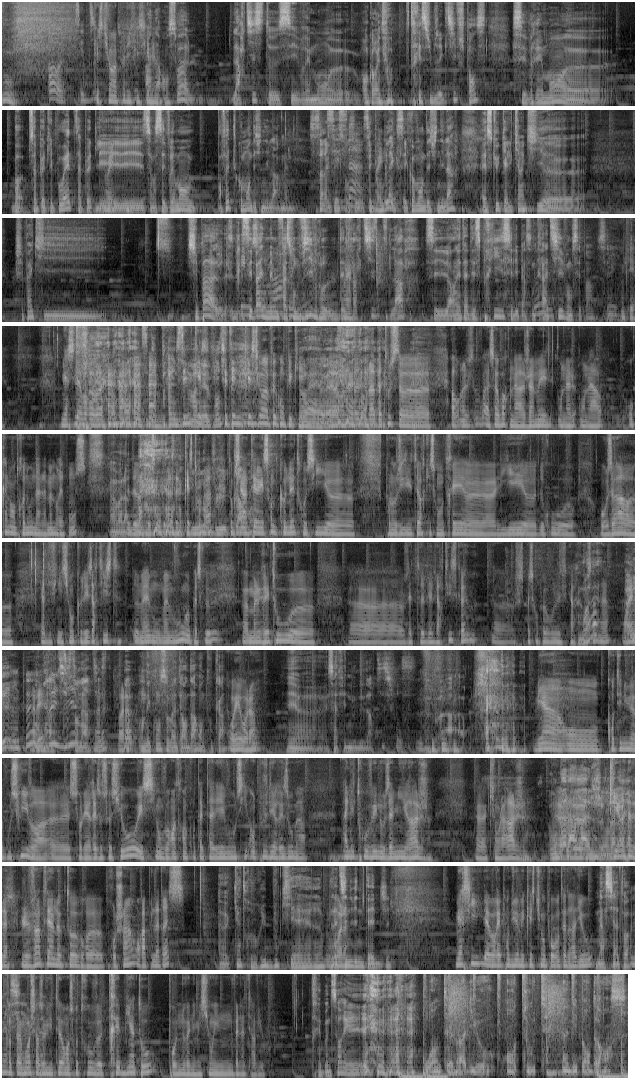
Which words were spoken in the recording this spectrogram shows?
Oh, c'est. Question un peu difficile. En soi, l'artiste, c'est vraiment, euh, encore une fois, très subjectif, je pense. C'est vraiment. Bah, ça peut être les poètes, ça peut être les. c'est- C'est vraiment. En fait, comment on définit l'art même? C'est ça la question. c'est- complexe. C'est comment on définit l'art Est-ce que quelqu'un qui. euh, je sais pas, qui. qui- Je sais pas, c'est pas une même façon de vivre d'être Ouais. artiste. L'art, c'est un état d'esprit, c'est les personnes Oui. créatives, on sait pas. Ok. Merci d'avoir. euh, C'était une une, question un peu compliquée. Ouais, ouais. Euh, on n'a pas- tous. euh, alors, à savoir qu'on n'a jamais. On a, on a, aucun d'entre nous n'a la même réponse Ah, voilà. de, de cette- à cette question-là. Donc c'est intéressant de connaître aussi euh, pour nos éditeurs qui sont très euh, liés euh, du coup aux, aux arts euh, la définition que les artistes eux-mêmes ou même vous, hein, parce que Mm. euh, malgré tout. Euh, euh, vous êtes des artistes quand même. Euh, je sais pas si on peut vous le définir comme Ouais. ça. hein. Ouais. Allez, On peut, on on est artiste, dire. on est artiste. Voilà, voilà. On est consommateur d'art en tout cas. Oui, voilà. Ouais. Et euh, ça fait de nous des artistes, je pense. Bien, on continue à vous suivre euh, sur les réseaux sociaux et si on veut rentrer en contact avec vous aussi, en plus des réseaux, bah, allez trouver nos amis Rage euh, qui ont la rage. On a Euh, la le- rage. On a qui la ont rage. le- le 21 octobre euh, prochain. On rappelle l'adresse? Euh, 4 rue Bouquière, Platine Vintage. Merci d'avoir répondu à mes questions pour Wanted Radio. Merci à toi. Merci Quant à moi, à chers auditeurs, on se retrouve très bientôt pour une nouvelle émission et une nouvelle interview. Très bonne soirée. Wanted Radio, en toute indépendance.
